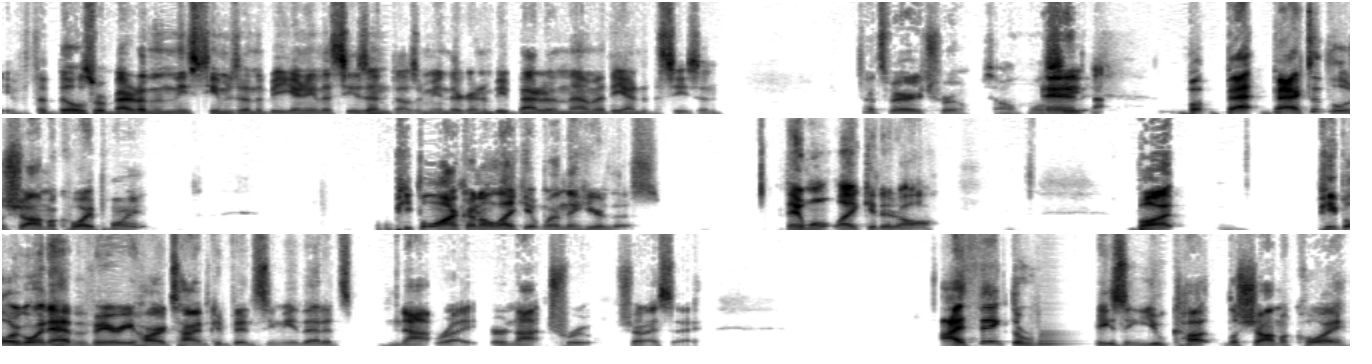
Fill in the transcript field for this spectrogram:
If the Bills were better than these teams in the beginning of the season, doesn't mean they're going to be better than them at the end of the season. That's very true. So we'll And see. But back back to the LeSean McCoy point, people aren't going to like it when they hear this. They won't like it at all. But people are going to have a very hard time convincing me that it's not right or not true, should I say. I think the reason you cut LeSean McCoy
